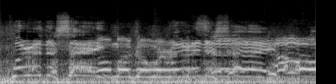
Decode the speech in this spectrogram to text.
we're in the sea! Oh my god, we're, We're in the sea! Oh!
